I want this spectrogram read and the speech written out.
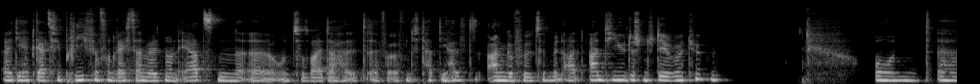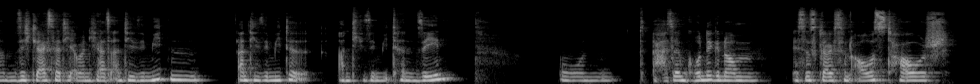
äh, die hat ganz viele Briefe von Rechtsanwälten und Ärzten äh, und so weiter halt äh, veröffentlicht hat, die halt angefüllt sind mit an- antijüdischen Stereotypen. Und ähm, sich gleichzeitig aber nicht als Antisemiten, Antisemite, Antisemiten sehen. Und also im Grunde genommen ist es, glaube ich, so ein Austausch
